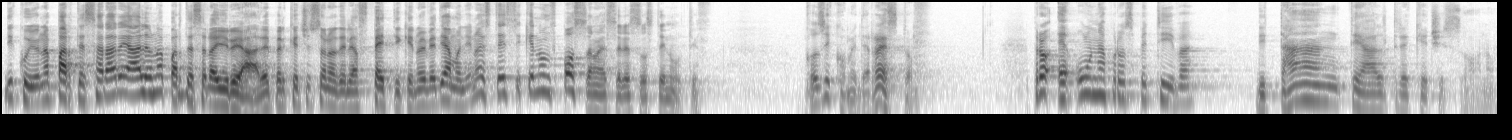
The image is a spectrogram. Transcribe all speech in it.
di cui una parte sarà reale e una parte sarà irreale, perché ci sono degli aspetti che noi vediamo di noi stessi che non possono essere sostenuti, così come del resto. Però è una prospettiva di tante altre che ci sono.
